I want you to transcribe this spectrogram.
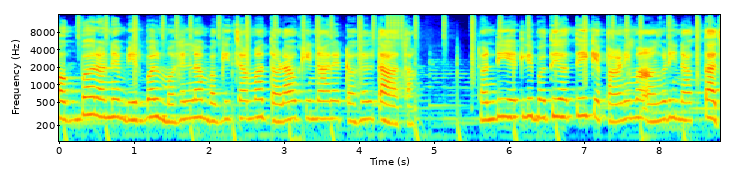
અકબર અને બિરબલ મહેલના બગીચામાં તળાવ કિનારે ટહેલતા હતા. ઠંડી એટલી બધી હતી કે પાણીમાં આંગળી નાખતા જ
